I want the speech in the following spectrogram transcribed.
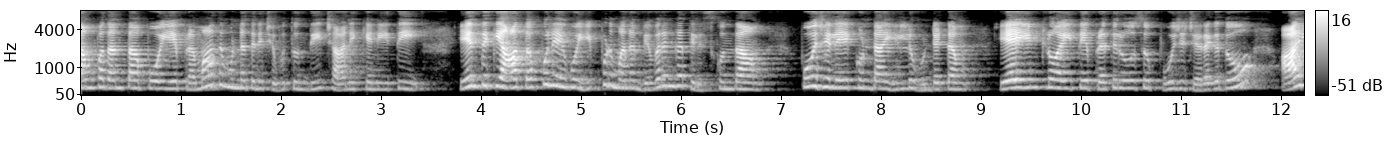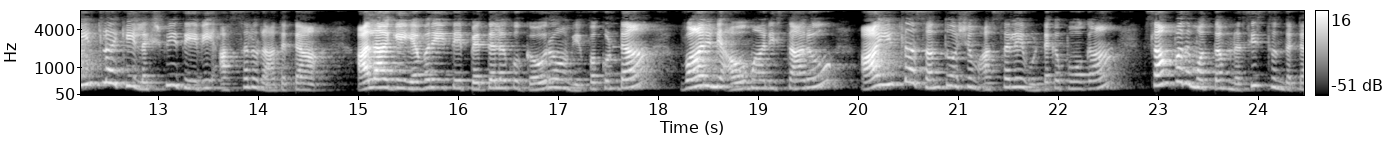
సంపదంతా పోయే ప్రమాదం ఉన్నదని చెబుతుంది చాణక్య నీతి ఇంతకీ ఆ తప్పులేవో ఇప్పుడు మనం వివరంగా తెలుసుకుందాం. పూజ లేకుండా ఇల్లు ఉండటం. ఏ ఇంట్లో అయితే ప్రతిరోజు పూజ జరగదో ఆ ఇంట్లోకి లక్ష్మీదేవి అస్సలు రాదట. అలాగే ఎవరైతే పెద్దలకు గౌరవం ఇవ్వకుండా వారిని అవమానిస్తారో ఆ ఇంట్లో సంతోషం అస్సలే ఉండకపోగా సంపద మొత్తం నశిస్తుందట.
